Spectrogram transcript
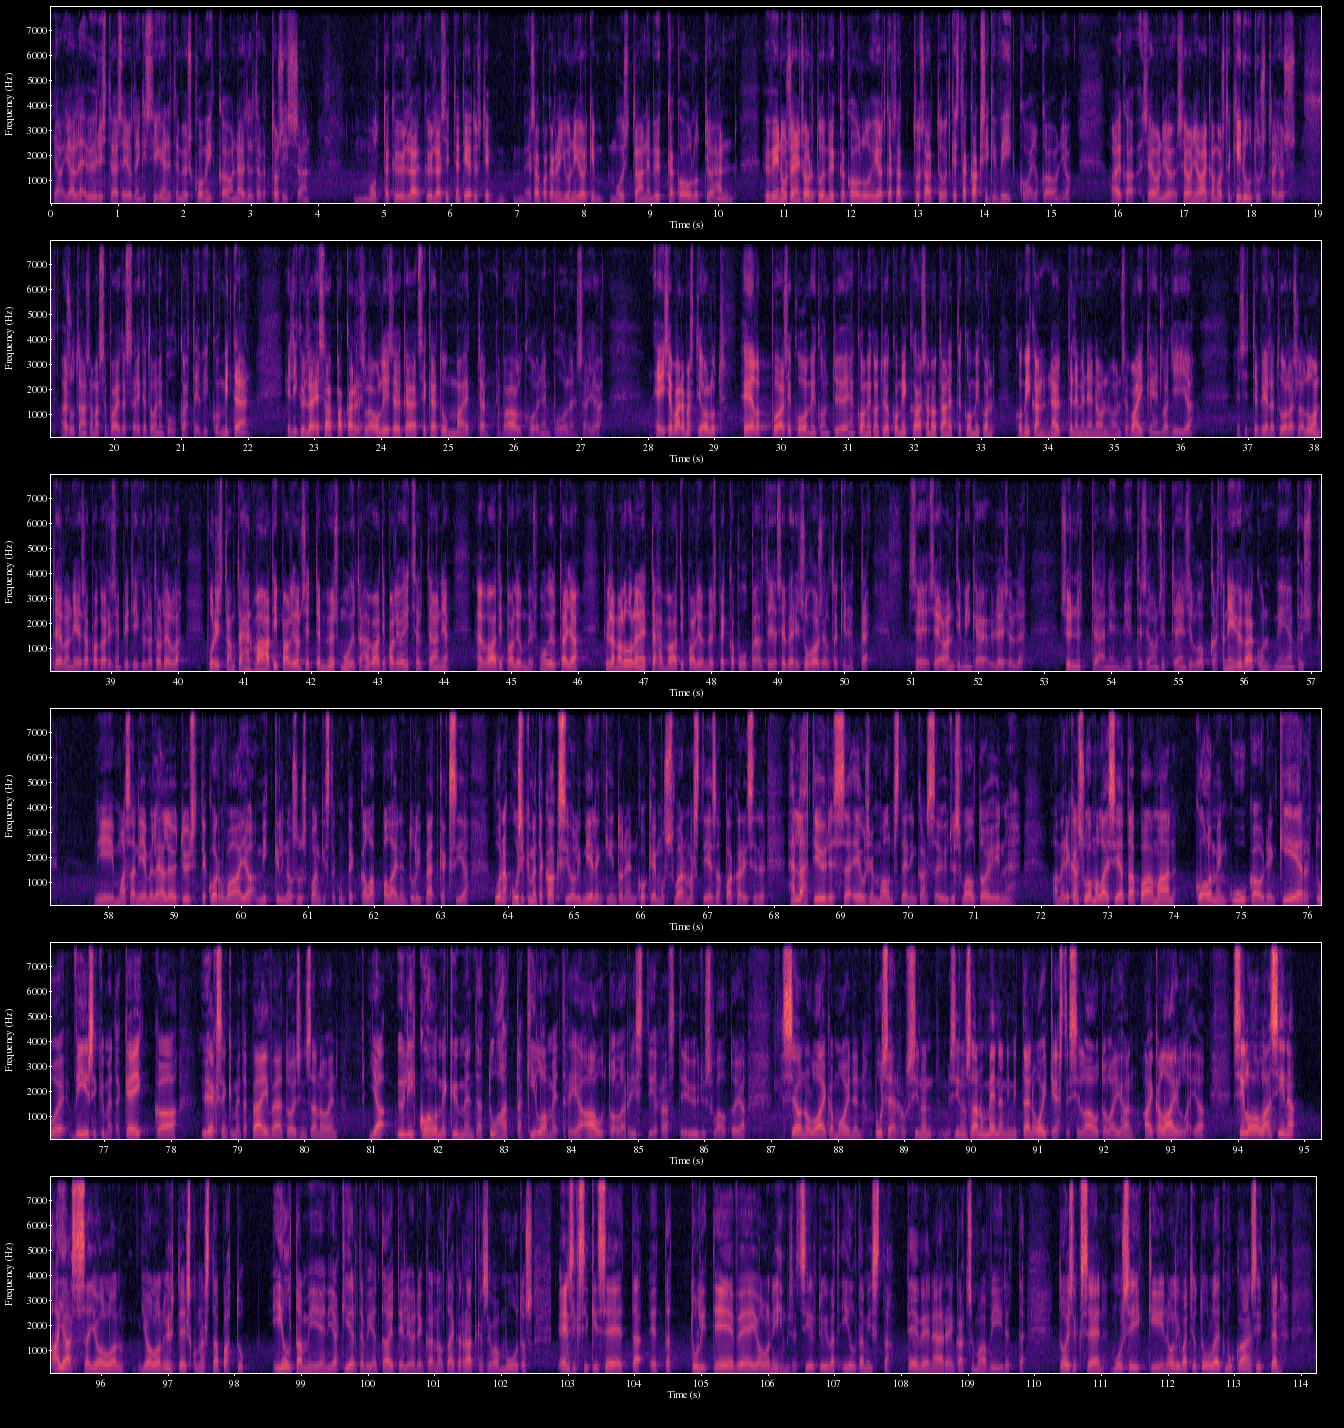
Ja, ja yhdistää se jotenkin siihen, että myös komikkaa on näyteltävä tosissaan. Mutta kyllä, kyllä sitten tietysti Esa Pakarin juniorkin muistaa ne mykkäkoulut, jo hän hyvin usein sortui mykkäkouluihin, jotka sattu, saattoivat kestää kaksikin viikkoa, joka on jo aika, se on jo, se on jo aikamoista kidutusta, jos asutaan samassa paikassa eikä toinen puhu kahteen viikkoon mitään. Eli kyllä Esa Pakarisella oli sekä, sekä tumma että valkoinen puolensa ja ei se varmasti ollut helppoa se komikon työ. Eihän komikon työ, komikkaa sanotaan, että komikon, komikan näytteleminen on, on se vaikein laji ja, ja sitten vielä tuollaisella luonteella, niin Esa Pakarisen piti kyllä todella puristaa. Mutta hän vaati paljon sitten myös muilta. Hän vaati paljon itseltään ja hän vaati paljon myös muilta. Ja kyllä mä luulen, että hän vaati paljon myös Pekka Puupäältä ja Severi Suhoseltakin, että se, se anti, minkä yleisölle synnyttää, niin, niin että se on sitten ensiluokkaista niin hyvä kuin mihin hän pystyy. Niin, Masaniemellehän löytyy sitten korvaa ja Mikkelin osuuspankista, kun Pekka Lappalainen tuli pätkäksi. Ja vuonna 1962 oli mielenkiintoinen kokemus varmasti Esa Pakarisen. Hän lähti yhdessä Eugen Malmsteinin kanssa Yhdysvaltoihin Amerikan suomalaisia tapaamaan kolmen kuukauden kiertue, 50 keikkaa, 90 päivää toisin sanoen – ja yli 30 000 kilometriä autolla ristiin rastiin Yhdysvaltoja. Se on ollut aikamoinen puserrus. Siinä on, siinä on saanut mennä nimittäin oikeasti sillä autolla ihan aika lailla. Ja silloin ollaan siinä ajassa, jolloin, jolloin yhteiskunnassa tapahtui iltamien ja kiertävien taiteilijoiden kannalta aika ratkaiseva muutos. Ensiksikin se, että, että tuli TV, jolloin ihmiset siirtyivät iltamista TVn ääreen katsomaan viihdettä. Toisekseen musiikkiin olivat jo tulleet mukaan sitten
